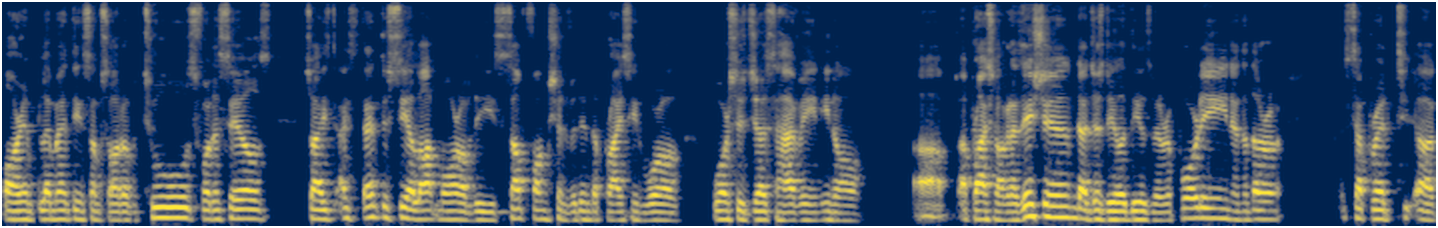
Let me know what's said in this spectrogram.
or implementing some sort of tools for the sales. So I, I tend to see a lot more of these sub functions within the pricing world versus just having you know uh, a pricing organization that just deal, deals with reporting, another separate uh,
